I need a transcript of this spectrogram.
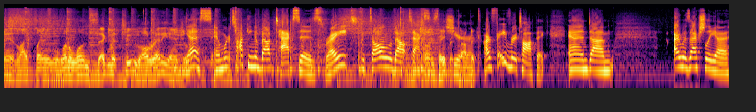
And Life Planning 101 segment two already, Angela. Yes, and we're talking about taxes, right? It's all about taxes this year. Topic. Our favorite topic. And um, I was actually uh,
